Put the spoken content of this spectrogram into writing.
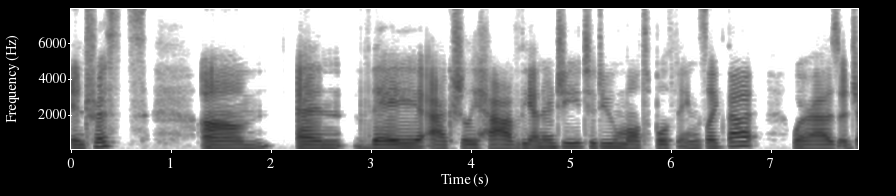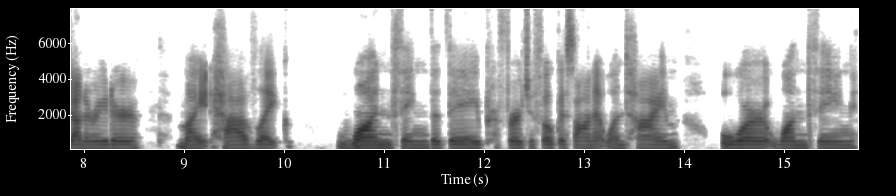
interests. Um, and they actually have the energy to do multiple things like that. Whereas a generator might have like one thing that they prefer to focus on at one time, or one thing,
